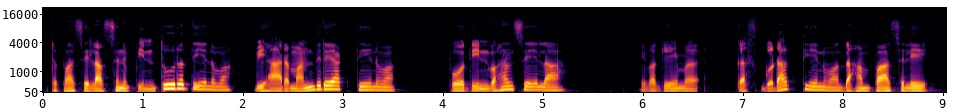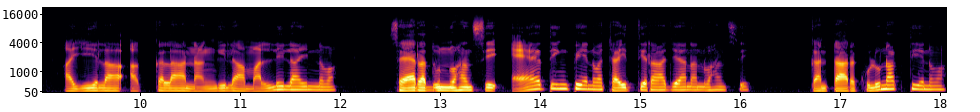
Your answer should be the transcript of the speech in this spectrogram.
ඊට පස්සේ ලස්සන පින්තූර තියෙනවා. විහාර මන්දිරයක් තියෙනවා. බෝධීන් වහන්සේලා ඒ වගේම ගස් ගොඩක් තියෙනවා. දහම් පාසලේ අයියලා, අක්කලා, නංගිලා, මල්ලිලා ඉන්නවා. සෑරදුන් වහන්සේ ඈතින් පේනවා චෛත්‍ය රාජාණන් වහන්සේ ගන්ටාර කුළුණක් තියෙනවා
